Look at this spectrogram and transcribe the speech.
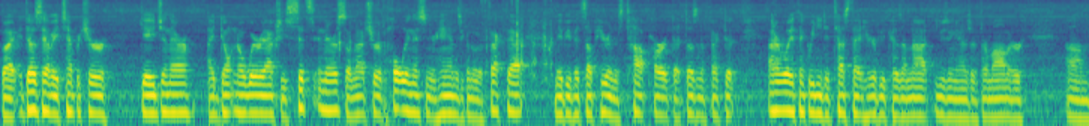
But it does have a temperature gauge in there. I don't know where it actually sits in there, so I'm not sure if holding this in your hand is going to affect that. Maybe if it's up here in this top part, that doesn't affect it. I don't really think we need to test that here because I'm not using it as a thermometer. Um,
